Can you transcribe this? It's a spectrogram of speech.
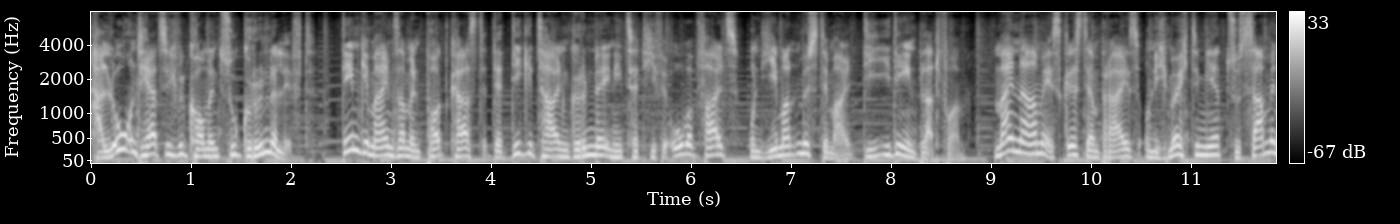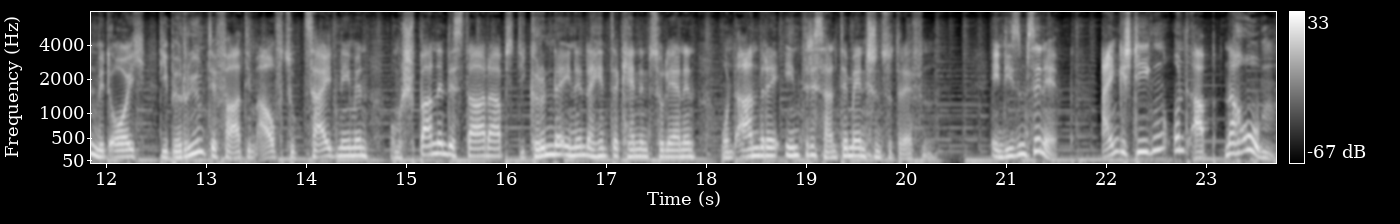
Hallo und herzlich willkommen zu Gründerlift, dem gemeinsamen Podcast der digitalen Gründerinitiative Oberpfalz und jemand müsste mal die Ideenplattform. Mein Name ist Christian Preis und ich möchte mir zusammen mit euch die berühmte Fahrt im Aufzug Zeit nehmen, um spannende Startups, die Gründerinnen dahinter kennenzulernen und andere interessante Menschen zu treffen. In diesem Sinne, eingestiegen und ab nach oben.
